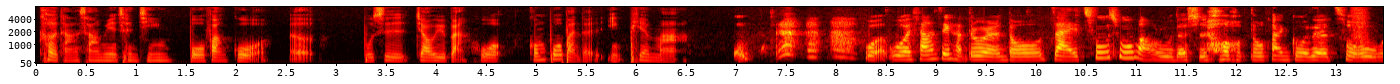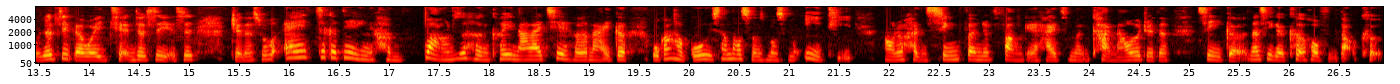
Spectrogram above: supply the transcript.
课堂上面曾经播放过呃，不是教育版或公播版的影片吗？我 我相信很多人都在初出茅庐的时候都犯过这个错误。我就记得我以前就是也是觉得说，哎，这个电影很棒，就是很可以拿来切合哪一个。我刚好国语上到什么什么什么议题，然后我就很兴奋，就放给孩子们看，然后就觉得是一个那是一个课后辅导课。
